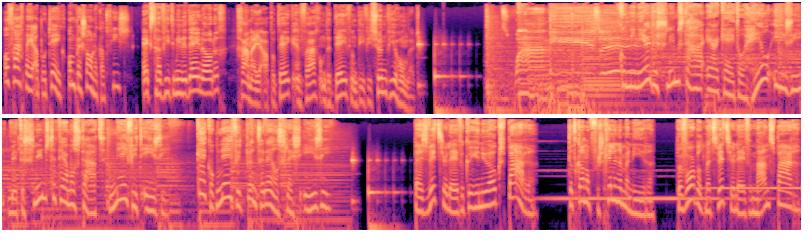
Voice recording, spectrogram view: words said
of vraag bij je apotheek om persoonlijk advies. Extra vitamine D nodig? Ga naar je apotheek en vraag om de D van Divisun 400. Combineer de slimste HR-ketel heel easy met de slimste thermostaat Nefit Easy. Kijk op nefit.nl slash easy. Bij Zwitserleven kun je nu ook sparen. Dat kan op verschillende manieren. Bijvoorbeeld met Zwitserleven maandsparen.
